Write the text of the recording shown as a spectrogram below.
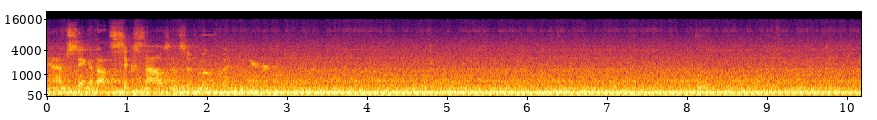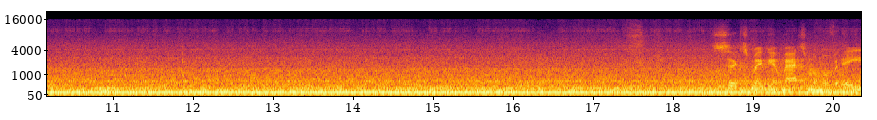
And I'm seeing about six thousandths of movement here. six, maybe a maximum of eight.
